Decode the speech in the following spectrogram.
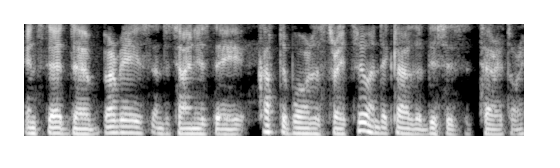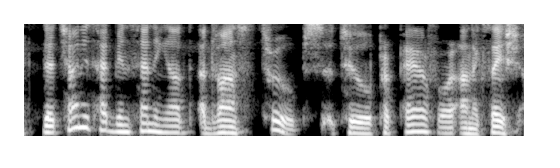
Instead, the Burmese and the Chinese, they cut the border straight through and declared that this is the territory. The Chinese had been sending out advanced troops to prepare for annexation,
